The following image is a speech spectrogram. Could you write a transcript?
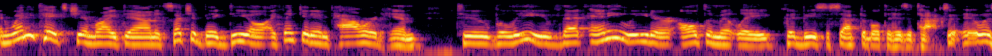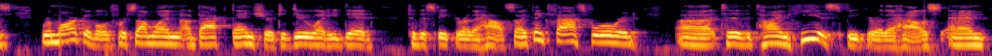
and when he takes Jim Wright down, it's such a big deal. I think it empowered him to believe that any leader ultimately could be susceptible to his attacks. It, was remarkable for someone, a backbencher, to do what he did to the Speaker of the House. So I think fast forward uh, to the time he is Speaker of the House and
